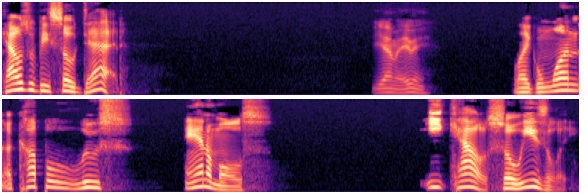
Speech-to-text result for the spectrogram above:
cows would be so dead. Yeah, maybe. Like one, a couple loose animals eat cows so easily.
